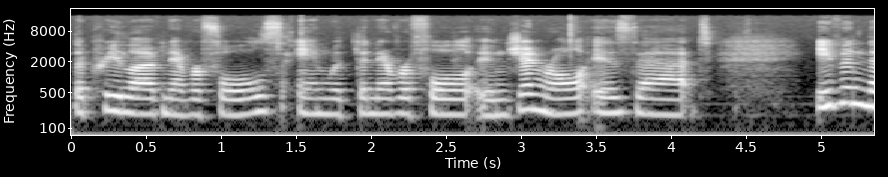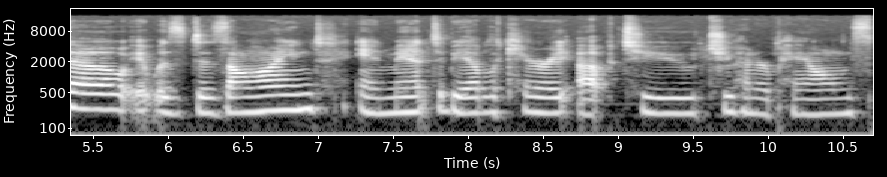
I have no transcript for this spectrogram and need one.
the pre-loved Neverfulls and with the Neverfull in general is that even though it was designed and meant to be able to carry up to 200 pounds,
